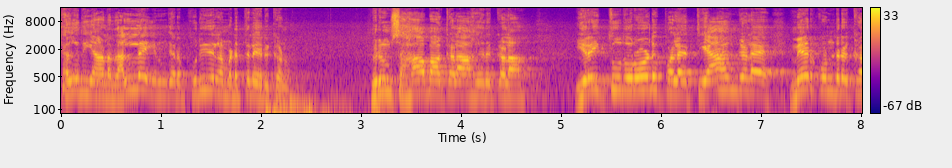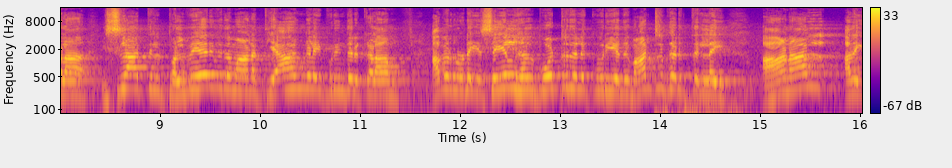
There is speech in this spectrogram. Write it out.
தகுதியானது அல்ல என்கிற புரிதல் நம்மிடத்தில் இருக்கணும். பெரும் சஹாபாக்களாக இருக்கலாம் இறை தூதரோடு பல தியாகங்களை மேற்கொண்டிருக்கலாம். இஸ்லாத்தில் பல்வேறு விதமான தியாகங்களை புரிந்திருக்கலாம். அவர்களுடைய செயல்கள் போற்றுதலுக்குரியது மாற்று கருத்தில்லை. ஆனால் அதை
